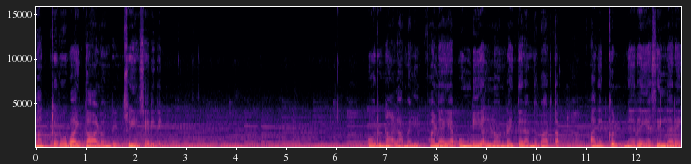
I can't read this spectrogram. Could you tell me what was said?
பத்து ரூபாய் தாளொன்றின் சுயசரிதை. ஒரு நாள் அமளி பழைய உண்டியல் ஒன்றை திறந்து பார்த்தாள் அதற்குள் நிறைய சில்லறை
